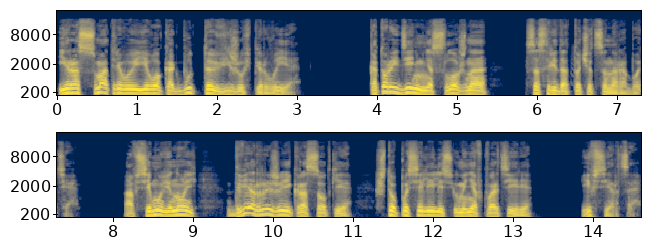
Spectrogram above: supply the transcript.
и рассматриваю его, как будто вижу впервые. Который день мне сложно сосредоточиться на работе. А всему виной две рыжие красотки, что поселились у меня в квартире и в сердце.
